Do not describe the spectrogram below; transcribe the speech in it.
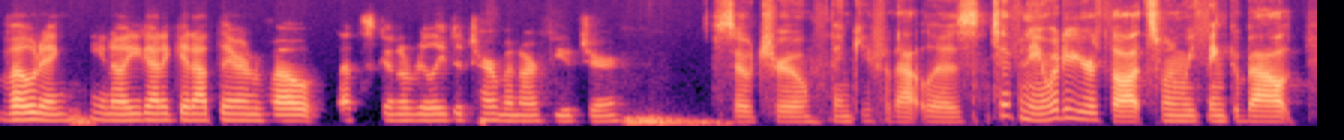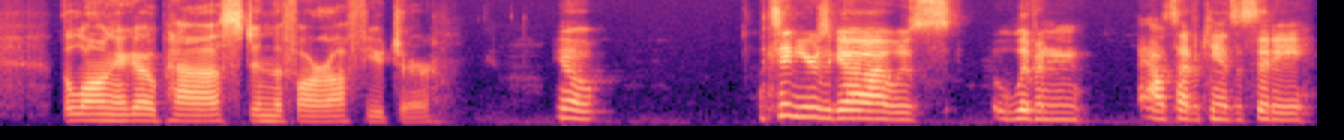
voting. You know, you got to get out there and vote. That's going to really determine our future. So true. Thank you for that, Liz. Tiffany, what are your thoughts when we think about the long ago past and the far off future? You know, 10 years ago, I was living outside of Kansas City,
